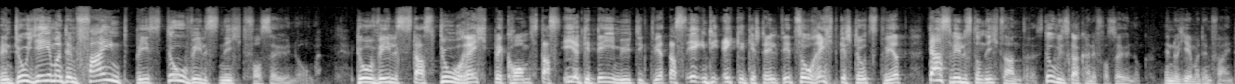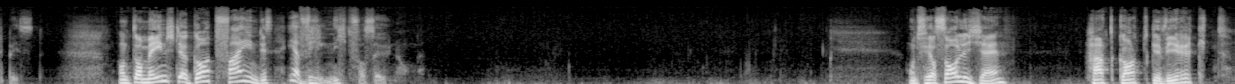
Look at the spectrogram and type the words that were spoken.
Wenn du jemandem Feind bist, du willst nicht Versöhnung. Du willst, dass du Recht bekommst, dass er gedemütigt wird, dass er in die Ecke gestellt wird, so rechtgestutzt wird. Das willst du nichts anderes. Du willst gar keine Versöhnung, wenn du jemandem Feind bist. Und der Mensch, der Gott Feind ist, er will nicht Versöhnung. Und für solche hat Gott gewirkt.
